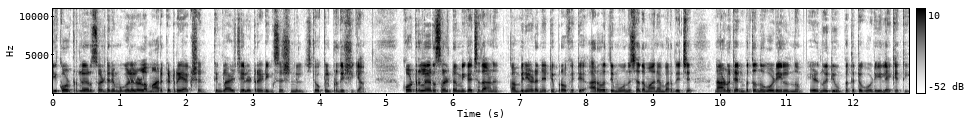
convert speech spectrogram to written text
ഈ ക്വാർട്ടർലി റിസൾട്ടിന് മുകളിലുള്ള മാർക്കറ്റ് റിയാക്ഷൻ തിങ്കളാഴ്ചയിലെ ട്രേഡിംഗ് സെഷനിൽ സ്റ്റോക്കിൽ പ്രതീക്ഷിക്കാം. ക്വാർട്ടർലി റിസൾട്ട് മികച്ചതാണ്. കമ്പനിയുടെ നെറ്റ് പ്രോഫിറ്റ് അറുപത്തി മൂന്ന് ശതമാനം വർദ്ധിച്ച് നാനൂറ്റി എൺപത്തൊന്ന് കോടിയിൽ നിന്നും എഴുന്നൂറ്റി മുപ്പത്തെട്ട് കോടിയിലേക്ക് എത്തി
